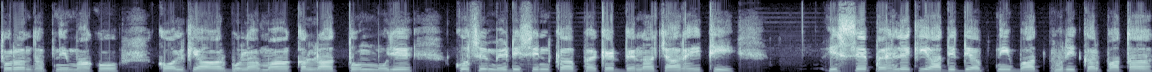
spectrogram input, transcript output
तुरंत अपनी माँ को कॉल किया और बोला, माँ, कल रात तुम मुझे कुछ मेडिसिन का पैकेट देना चाह रही थी। इससे पहले कि आदित्य अपनी बात पूरी कर पाता,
